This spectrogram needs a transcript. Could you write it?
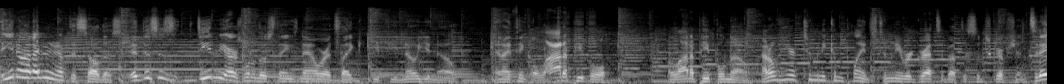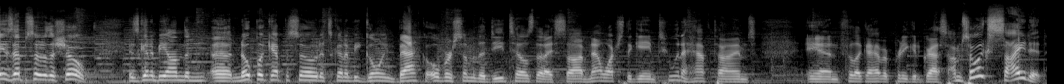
You know what? I don't even have to sell this. This is DNVR is one of those things now where it's like if you know, you know. And I think a lot of people a lot of people know. I don't hear too many complaints, too many regrets about the subscription. Today's episode of the show is going to be on the uh, Notebook episode. It's going to be going back over some of the details that I saw. I've now watched the game two and a half times and feel like I have a pretty good grasp. I'm so excited.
